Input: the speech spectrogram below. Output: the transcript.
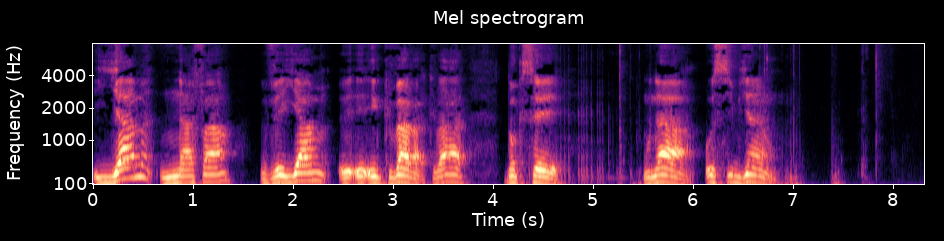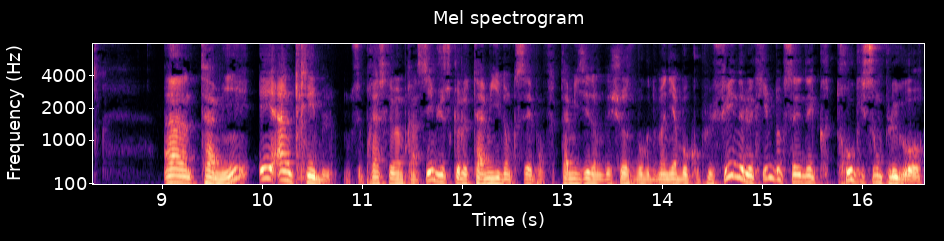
yam nafa veyam et, kvara. Donc c'est, on a aussi bien un tamis et un crible. C'est presque le même principe, juste que le tamis, donc c'est pour tamiser donc des choses de manière beaucoup plus fine, et le crible, donc c'est des trous qui sont plus gros.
